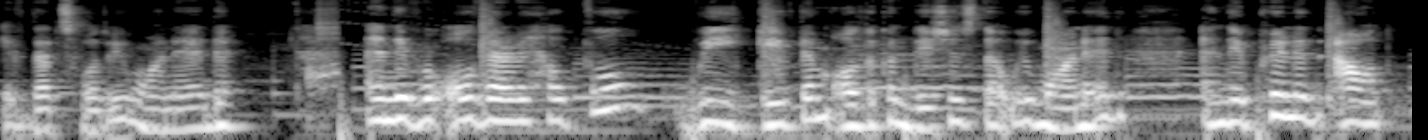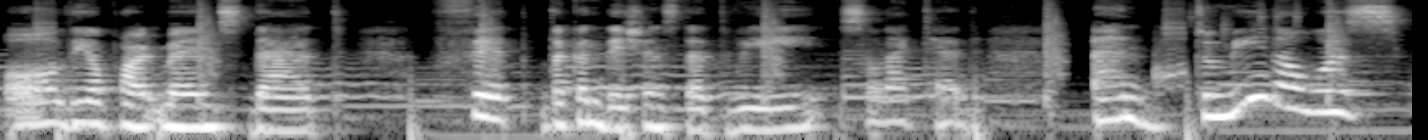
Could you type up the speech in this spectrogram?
if that's what we wanted. And they were all very helpful. We gave them all the conditions that we wanted and they printed out all the apartments that fit the conditions that we selected. And to me, that was,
